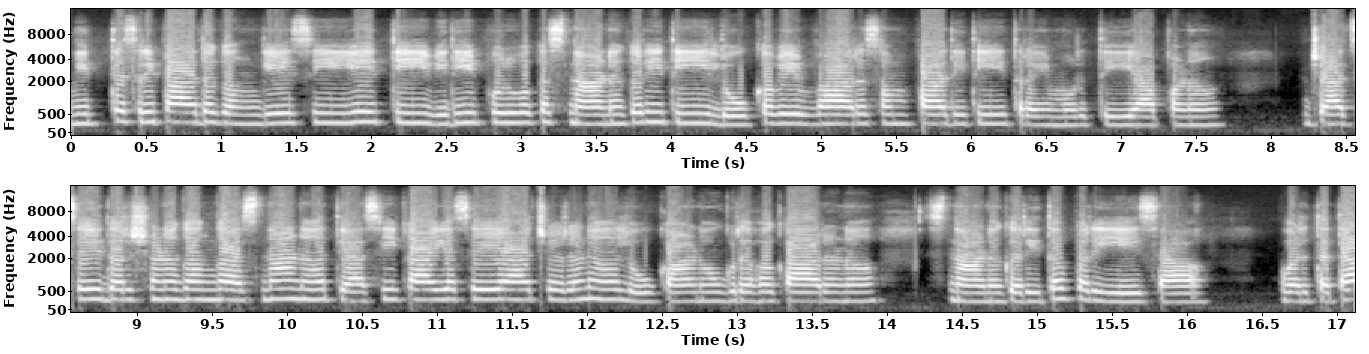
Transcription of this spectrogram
नित्य श्रीपाद गंगेसी येती विधीपूर्वक स्नान करीती लोकव्यवहार संपादिती त्रैमूर्ती आपण. ज्याचे दर्शन गंगा स्नान त्यासी कायसे आचरण लोकानुग्रह कारण. स्नान करीत परियेसा. वर्तता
